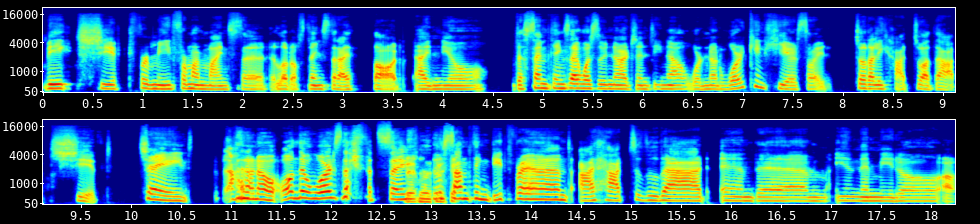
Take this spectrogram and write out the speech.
big shift for me, for my mindset. A lot of things that I thought I knew, the same things I was doing in Argentina were not working here. So I totally had to adapt, shift, change. I don't know, all the words that say do something different. I had to do that. And then in the middle, uh,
